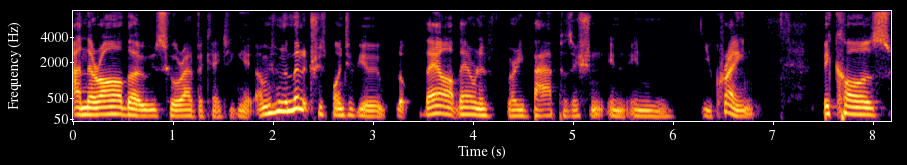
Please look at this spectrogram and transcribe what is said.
And there are those who are advocating it. I mean, from the military's point of view, look, they are they're in a very bad position in, in Ukraine because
